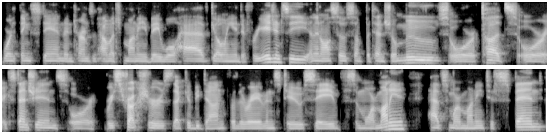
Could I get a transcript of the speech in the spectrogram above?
where things stand in terms of how much money they will have going into free agency, and then also some potential moves or cuts or extensions or restructures that could be done for the Ravens to save some more money, have some more money to spend. And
